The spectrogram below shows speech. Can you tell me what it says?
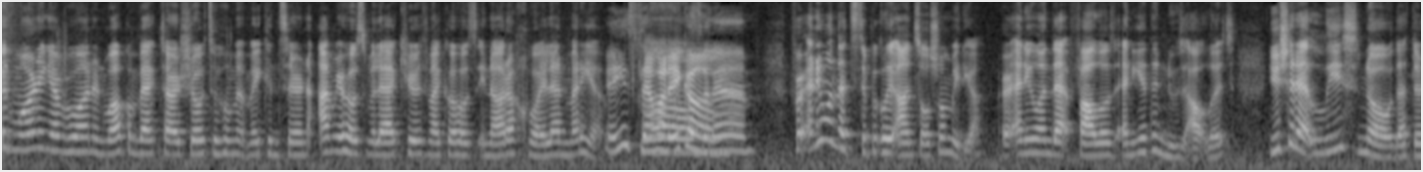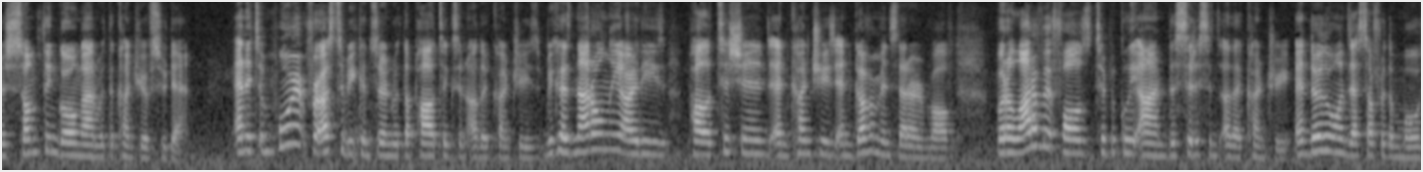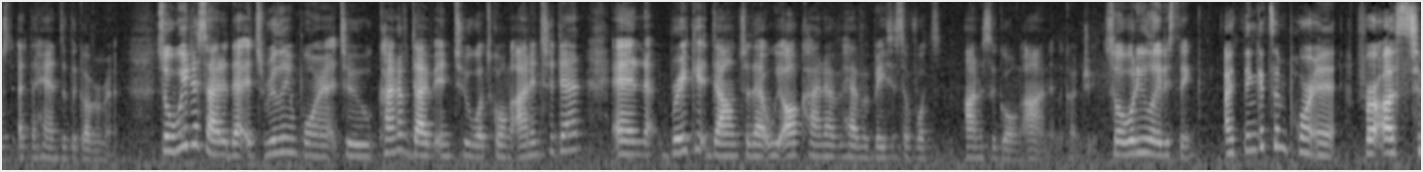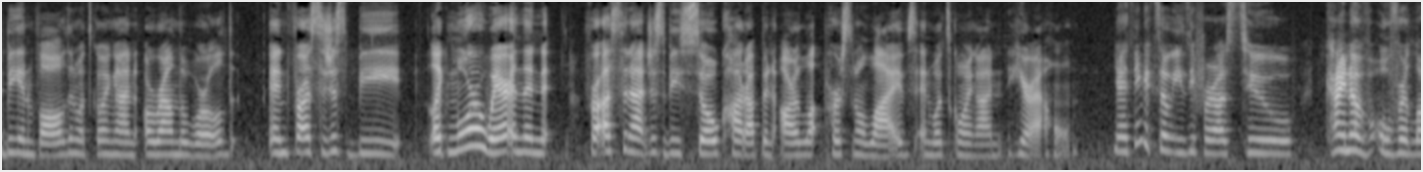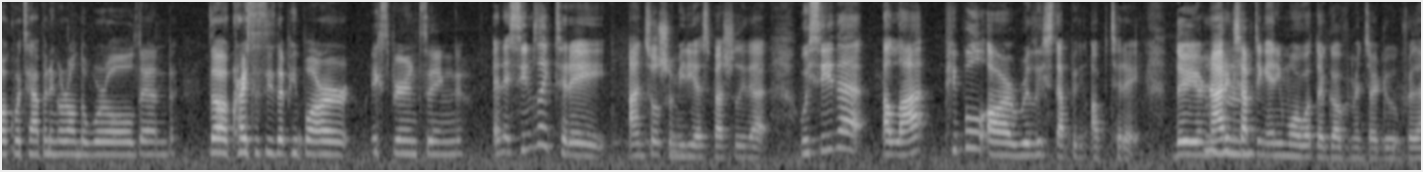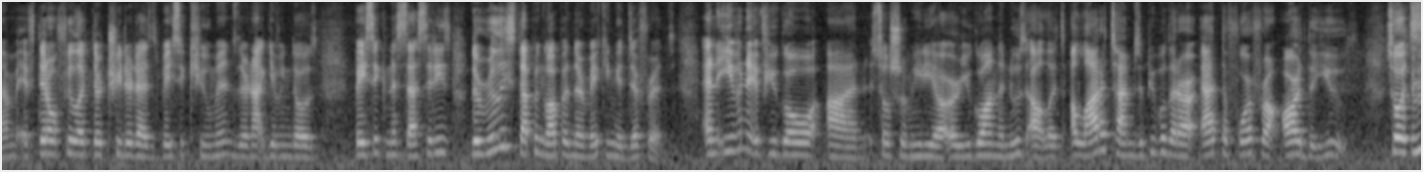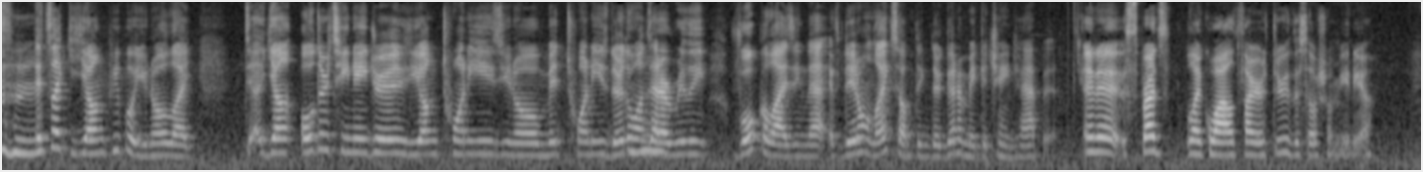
Good morning, everyone, and welcome back to our show, To Whom It May Concern. I'm your host, Malak, here with my co-host, Inara, Khoila, and Maria. Hey, Assalamu alaikum. Salam. For anyone that's typically on social media, or anyone that follows any of the news outlets, you should at least know that there's something going on with the country of Sudan. And it's important for us to be concerned with the politics in other countries because not only are these politicians and countries and governments that are involved, but a lot of it falls typically on the citizens of that country, and they're the ones that suffer the most at the hands of the government. So we decided that it's really important to kind of dive into what's going on in Sudan and break it down so that we all kind of have a basis of what's honestly going on in the country. So what do you ladies think? I think it's important for us to be involved in what's going on around the world and for us to just be like more aware and then for us to not just be so caught up in our personal lives and what's going on here at home. Yeah, I think it's so easy for us to kind of overlook what's happening around the world and the crises that people are experiencing. And it seems like today on social media, especially, that we see that a lot people are really stepping up today. They're not Mhm. accepting anymore what their governments are doing for them. If they don't feel like they're treated as basic humans, they're not giving those basic necessities. They're really stepping up and they're making a difference. And even if you go on social media or you go on the news outlets, a lot of times the people that are at the forefront are the youth. So it's Mhm. it's like young people, you know, like t- young older teenagers young 20s you know mid 20s they're the ones that Mhm. are really vocalizing that if they don't like something they're gonna make a change happen And it spreads like wildfire through the social media.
